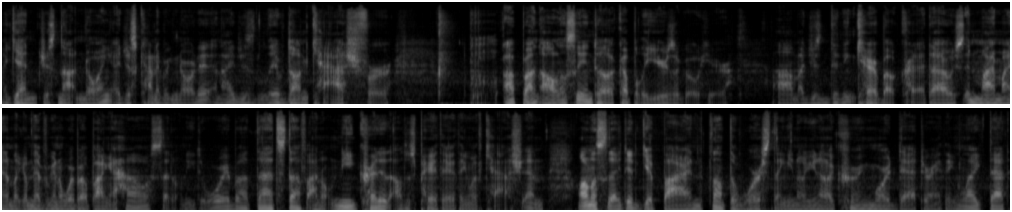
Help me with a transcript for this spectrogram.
again, just not knowing, I just kind of ignored it and I just lived on cash for up on honestly until a couple of years ago here. Um, I just didn't care about credit. I was in my mind, I'm like, I'm never going to worry about buying a house. I don't need to worry about that stuff. I don't need credit. I'll just pay everything with cash. And honestly, I did get by, and it's not the worst thing. You know, you're not accruing more debt or anything like that.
